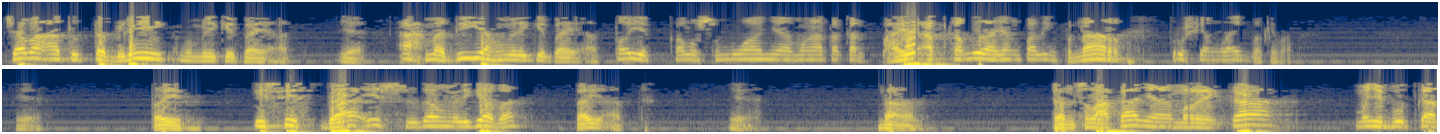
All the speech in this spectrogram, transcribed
Jama'atut Tabligh memiliki bayat. Ya, Ahmadiyah memiliki bayat. Toyib, kalau semuanya mengatakan bayat kamilah yang paling benar, terus yang lain bagaimana? Ya. Toyib. ISIS, Daesh sudah memiliki apa? Bayat. Ya. Nah, dan celakanya mereka menyebutkan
